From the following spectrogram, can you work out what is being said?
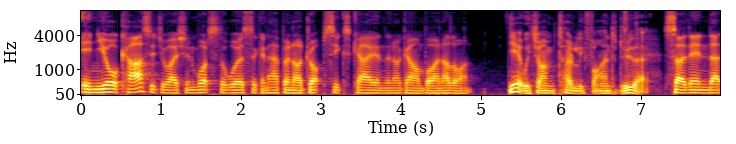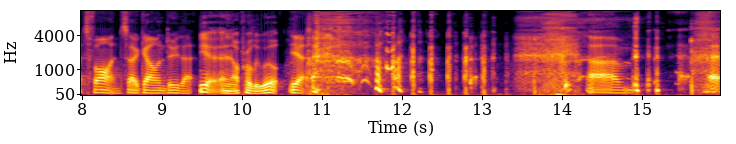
In your car situation, what's the worst that can happen? I drop 6K and then I go and buy another one. Yeah, which I'm totally fine to do that. So then that's fine. So go and do that. Yeah, and I probably will. Yeah. um, uh,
